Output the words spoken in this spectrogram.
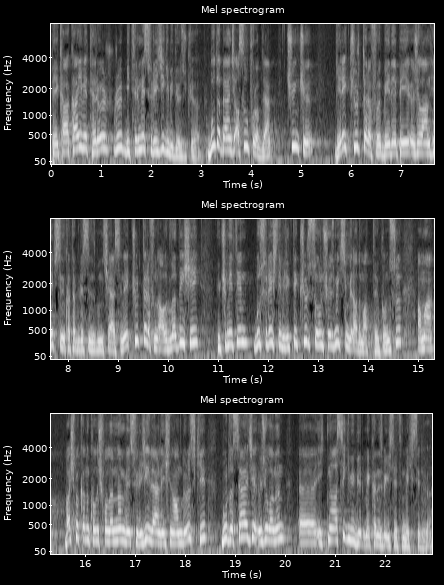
PKK'yı ve terörü bitirme süreci gibi gözüküyor. Bu da bence asıl problem. Çünkü Gerek Kürt tarafı, BDP'yi, Öcalan hepsini katabilirsiniz bunun içerisine. Kürt tarafının algıladığı şey hükümetin bu süreçle birlikte Kürt sorunu çözmek için bir adım attığı konusu. Ama Başbakanın konuşmalarından ve sürecin ilerleyişini anlıyoruz ki burada sadece Öcalan'ın e, iknası gibi bir mekanizma işletilmek isteniyor.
